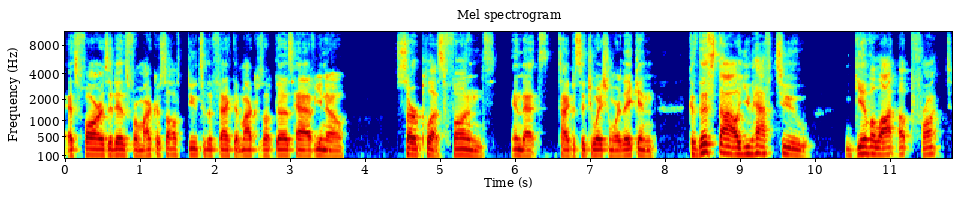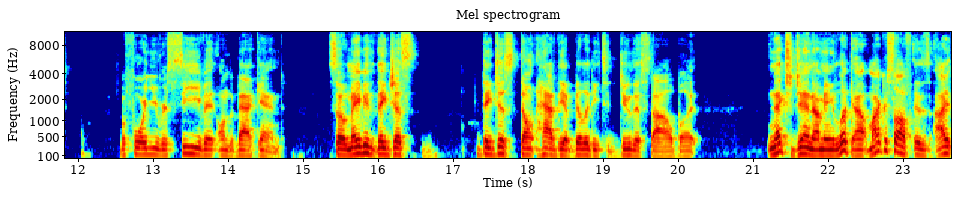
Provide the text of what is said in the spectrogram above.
as far as it is for Microsoft due to the fact that Microsoft does have, you know, surplus funds in that type of situation where they can because this style you have to give a lot up front before you receive it on the back end. So maybe they just they just don't have the ability to do this style, but next gen, I mean, look out. Microsoft is I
